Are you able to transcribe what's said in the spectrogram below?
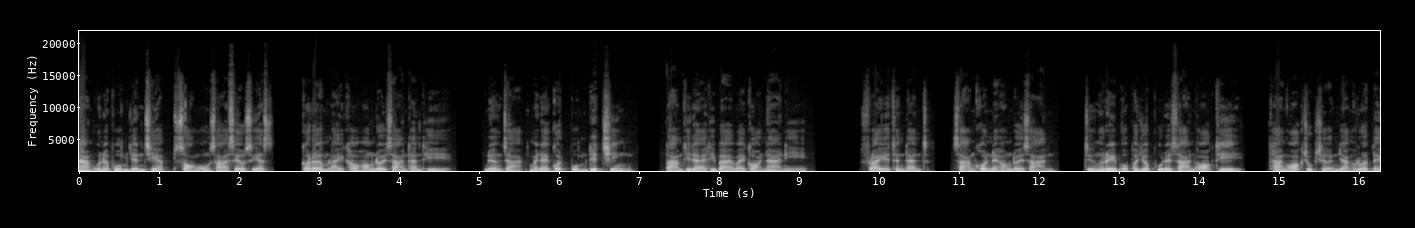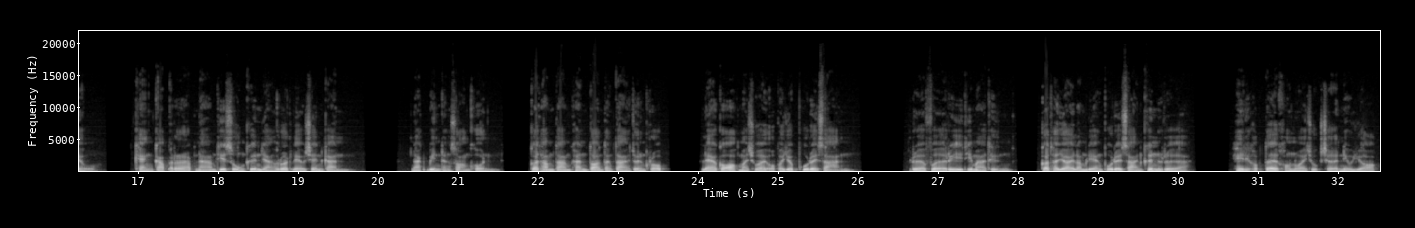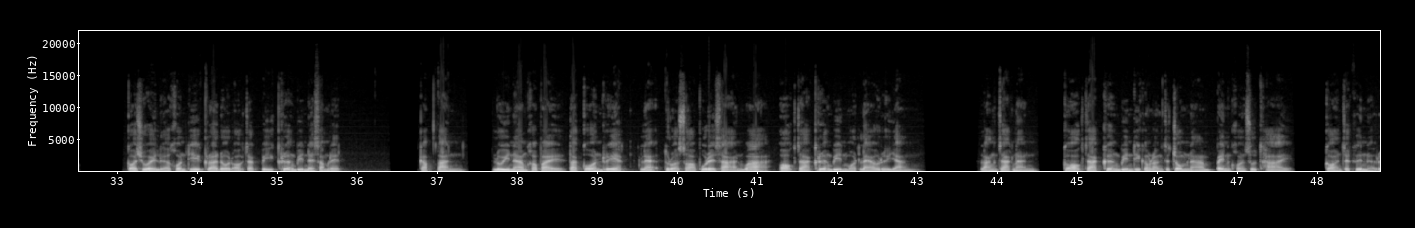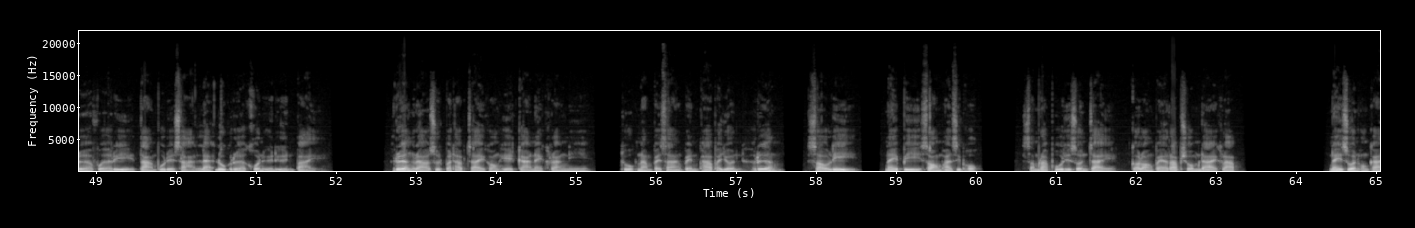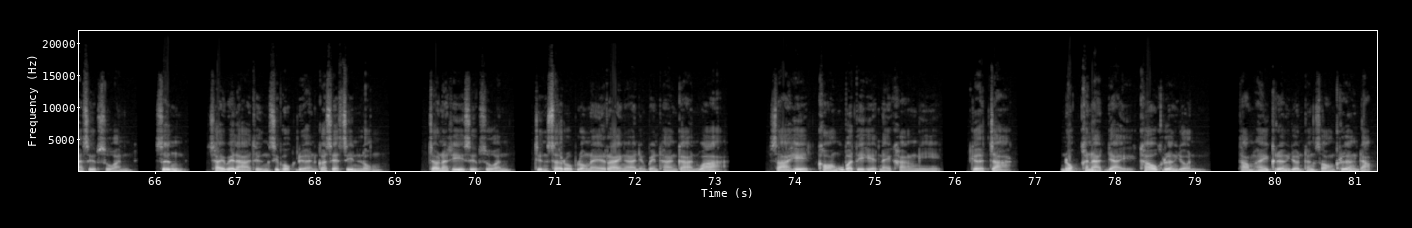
น้ำอุณหภูมิเย็นเฉียบ 2 องศาเซลเซียส ก็เริ่มไหลเข้าห้องโดยสารทันที เนื่องจากไม่ได้กดปุ่ม ditching ตามที่ได้อธิบายไว้ก่อนหน้านี้ Flight Attendant 3 คนในห้องโดยสาร จึงรีบอพยพผู้โดยสารออกที่ทางออกฉุกเฉินอย่างรวดเร็ว แข่งกับระดับน้ำที่สูงขึ้นอย่างรวดเร็วเช่นกัน นักบินทั้งสองคนก็ทำตามขั้นตอนต่างๆ จนครบ แล้วก็ออกมาช่วยอพยพผู้โดยสาร เรือเฟอร์รี่ที่มาถึงก็ทยอยลำเลียงผู้โดยสารขึ้นเรือ เฮลิคอปเตอร์ของหน่วยฉุกเฉินนิวยอร์กก็ช่วยเหลือคนที่กระโดดออกจากปีกเครื่องบินได้สำเร็จ กัปตัน ลุยน้ำเข้าไปตะโกนเรียก และตรวจสอบผู้โดยสารว่าออกจากเครื่องบินหมดแล้วหรือยัง หลังจากนั้นก็ออกจากเครื่องบินที่กำลังจะจมน้ำเป็นคนสุดท้าย ก่อนจะขึ้นเรือเฟอร์รี่ตามผู้โดยสารและลูกเรือคนอื่นๆไป เรื่องราวสุดประทับใจของเหตุการณ์ในครั้งนี้ ถูกนำไปสร้างเป็นภาพยนตร์เรื่อง s a u l y ในปี 2016 สำหรับผู้ที่สนใจก็ลองไปรับชมได้ครับ ในส่วนของการสืบสวน ซึ่ง ใช้เวลาถึง 16 เดือนก็เสร็จสิ้นลง เจ้าหน้าที่สืบสวนจึงสรุปลงในรายงานอย่างเป็นทางการว่า สาเหตุของอุบัติเหตุในครั้งนี้ เกิดจาก นกขนาดใหญ่เข้าเครื่องยนต์ทำให้เครื่องยนต์ทั้งสองเครื่องดับ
